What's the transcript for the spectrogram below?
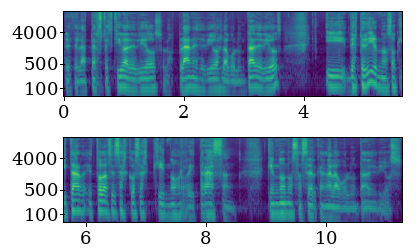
desde la perspectiva de Dios, los planes de Dios, la voluntad de Dios, y despedirnos o quitar todas esas cosas que nos retrasan, que no nos acercan a la voluntad de Dios.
